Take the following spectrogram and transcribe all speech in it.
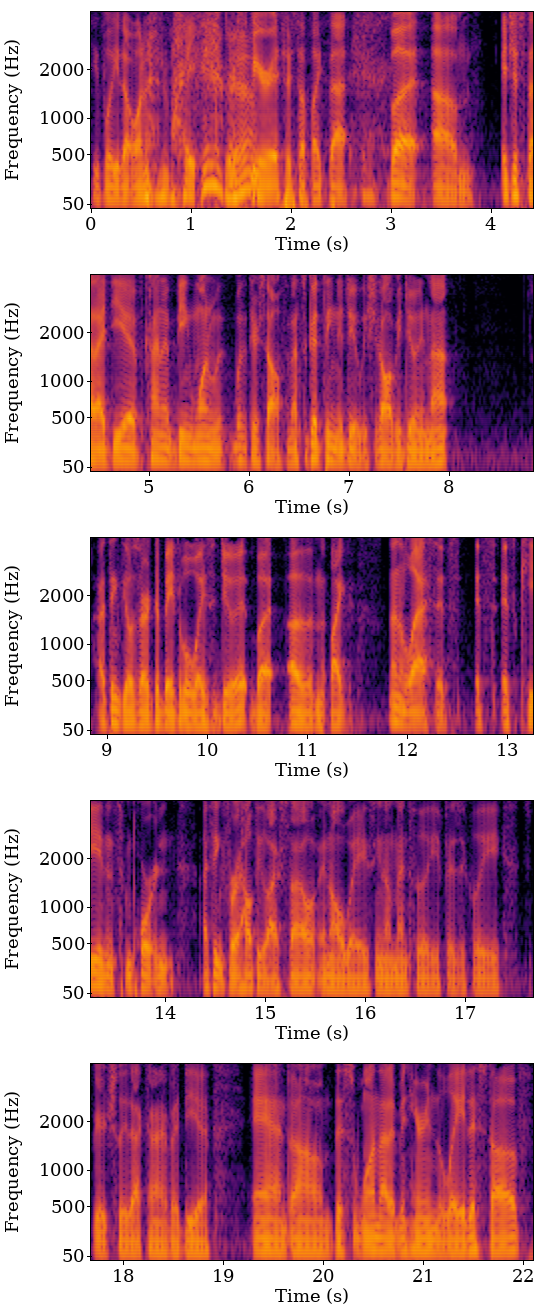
people you don't want to invite or Yeah. spirits or stuff like that. But um, it's just that idea of kind of being one with, with yourself, and that's a good thing to do. We should all be doing that. I think those are debatable ways to do it, but other than like, nonetheless, it's it's it's key and it's important. I think for a healthy lifestyle in all ways, you know, mentally, physically, spiritually, that kind of idea. And um, this one that I've been hearing the latest of,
